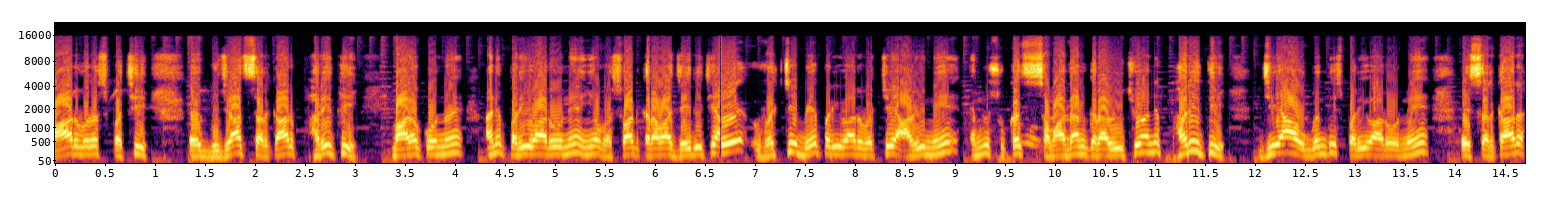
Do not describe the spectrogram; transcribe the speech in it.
બાર વર્ષ પછી ગુજરાત સરકાર ફરીથી બાળકોને અને પરિવારોને અહીંયા વસવાટ કરાવવા જઈ રહી છે. એ વચ્ચે બે પરિવાર વચ્ચે આવીને એમનું સુખદ સમાધાન કરાવ્યું છે અને ફરીથી જે આ ઓગણત્રીસ પરિવારોને સરકાર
